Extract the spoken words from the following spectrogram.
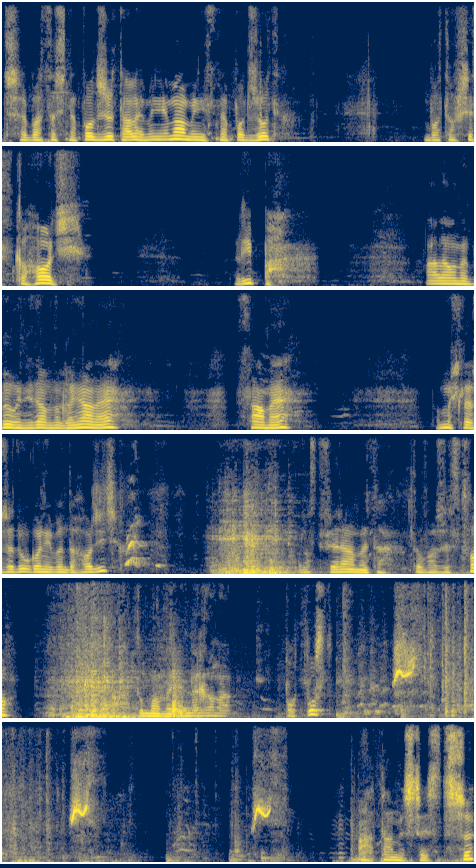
Trzeba coś na podrzut, ale my nie mamy nic na podrzut. Bo to wszystko chodzi. Lipa. Ale one były niedawno ganiane. Same. To myślę, że długo nie będę chodzić. Roztwieramy to towarzystwo. A, tu mamy jednego na podpust. A tam jeszcze jest trzy.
